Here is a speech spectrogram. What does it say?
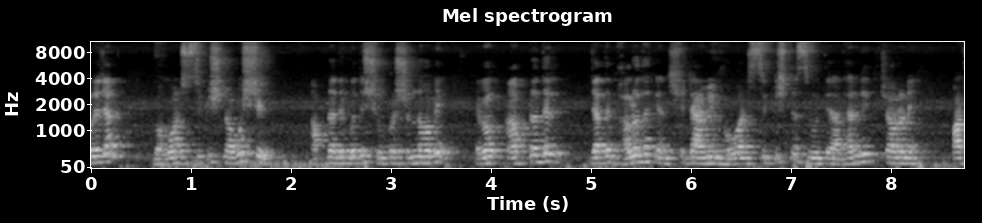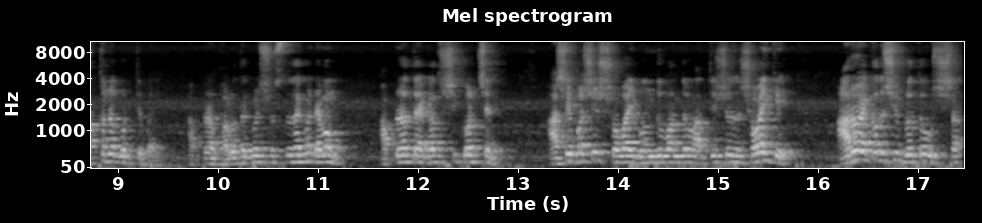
করে যান, ভগবান শ্রীকৃষ্ণ অবশ্যই আপনাদের প্রতি সুপ্রসন্ন হবে এবং আপনাদের যাতে ভালো থাকেন, সেটা আমি ভগবান শ্রীকৃষ্ণ শ্রীমতী রাধারণীর চরণে প্রার্থনা করতে পারি। আপনারা ভালো থাকবেন, সুস্থ থাকবেন এবং আপনারা তো একাদশী করছেন। আশেপাশের সবাই বন্ধু বান্ধব আত্মীয় স্বজন সবাইকে আরও একাদশী ব্রত উৎসাহ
